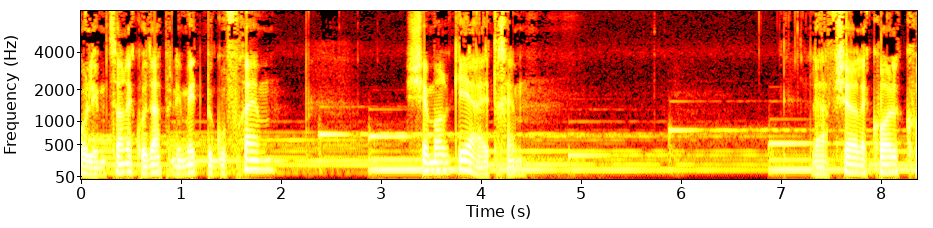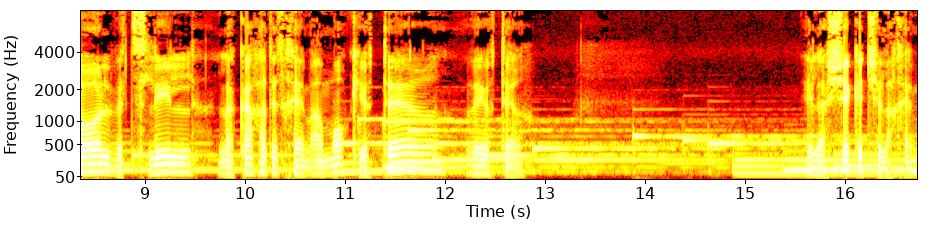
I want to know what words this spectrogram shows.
ולמצוא נקודה פנימית בגופכם שמרגיע אתכם. לאפשר לכל קול וצליל לקחת אתכם עמוק יותר ויותר. אל השקט שלכם.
